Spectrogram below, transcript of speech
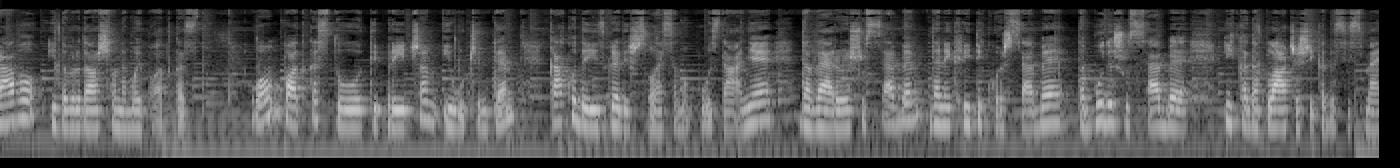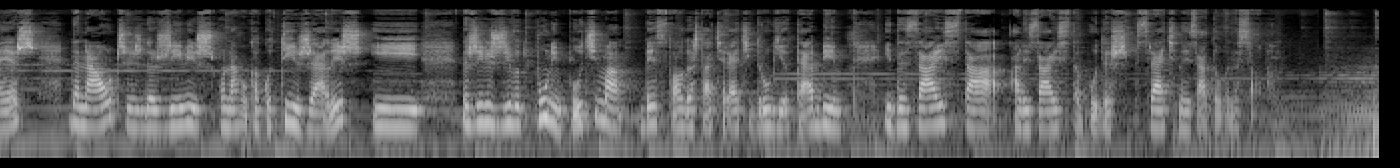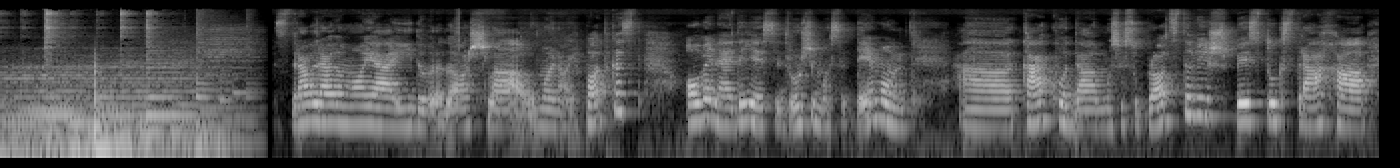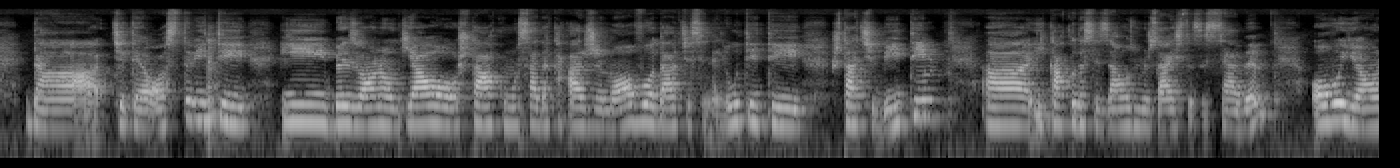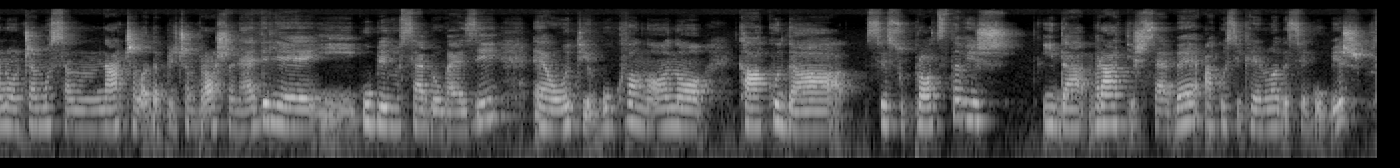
Zdravo i dobrodošla na moj podcast. U ovom podcastu ti pričam i učim te kako da izgradiš svoje samopouzdanje, da veruješ u sebe, da ne kritikuješ sebe, da budeš u sebe i kada plačeš i kada se smeješ, da naučiš da živiš onako kako ti želiš i da živiš život punim plućima bez toga šta će reći drugi o tebi i da zaista, ali zaista budeš srećna i zadovoljna sobom. Zdravo draga moja i dobrodošla u moj novi podcast. Ove nedelje se družimo sa temom a, kako da mu se suprotstaviš bez tog straha da će te ostaviti i bez onog jao šta ako mu sada kažem ovo, da će se ne ljutiti, šta će biti a, i kako da se zauzmeš zaista za sebe. Ovo je ono o čemu sam načela da pričam prošle nedelje i gubljenju sebe u vezi. E, ovo ti je bukvalno ono kako da se suprotstaviš i da vratiš sebe ako si krenula da se gubiš.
